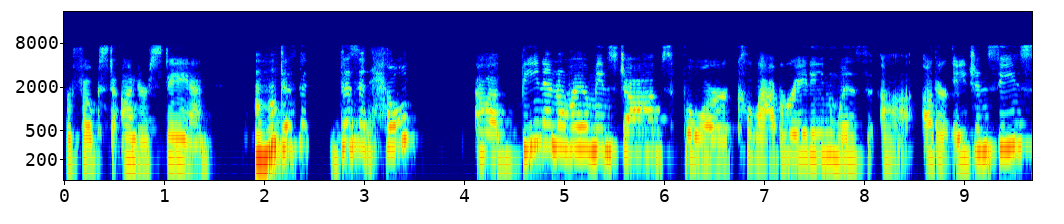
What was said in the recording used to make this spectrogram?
for folks to understand. Mhm. Does it does it help uh, being in Ohio Means Jobs for collaborating with uh, other agencies?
